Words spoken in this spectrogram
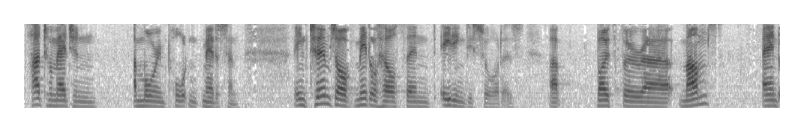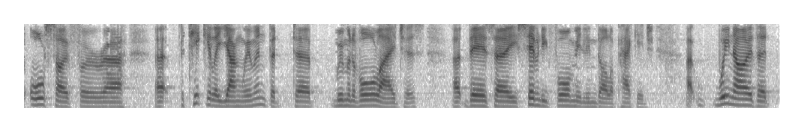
It's hard to imagine a more important medicine. In terms of mental health and eating disorders, uh, both for uh, mums and also for uh, uh particularly young women, but uh, women of all ages, uh, there's a $74 million package. we know that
